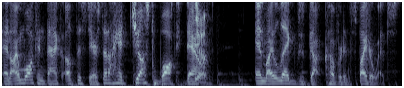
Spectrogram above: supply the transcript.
And I'm walking back up the stairs that I had just walked down. And my legs got covered in spider webs.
